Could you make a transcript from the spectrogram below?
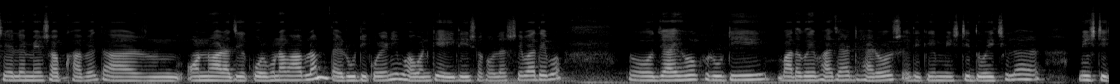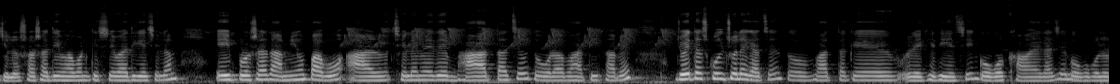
ছেলে মেয়ে সব খাবে, তার অন্ন আর আজকে করব না ভাবলাম, তাই রুটি করে নিই, ভগবানকে এই দিয়ে সকালবেলা সেবা দেবো। তো যাই হোক, রুটি, বাঁধাকপি ভাজা, ঢ্যাঁড়স, এদিকে মিষ্টি দই ছিল আর মিষ্টি ছিল। শশা দিয়ে ভগবানকে সেবা দিয়েছিলাম। এই প্রসাদ আমিও পাবো আর ছেলে মেয়েদের ভাত আছে তো ওরা ভাতই খাবে। জয়িতা স্কুল চলে গেছে তো ভাতটাকে রেখে দিয়েছি। গোবর খাওয়া হয়ে গেছে গোবর বলে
